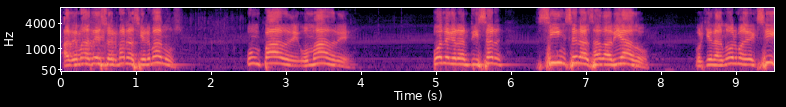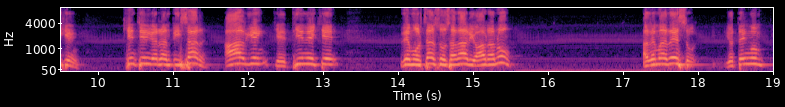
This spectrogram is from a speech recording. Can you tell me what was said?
Además de eso, hermanas y hermanos, un padre o madre puede garantizar sin ser asalariado, porque las normas exigen. ¿Quién tiene que garantizar? A alguien que tiene que demostrar su salario, ahora no. Además de eso, yo tengo un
